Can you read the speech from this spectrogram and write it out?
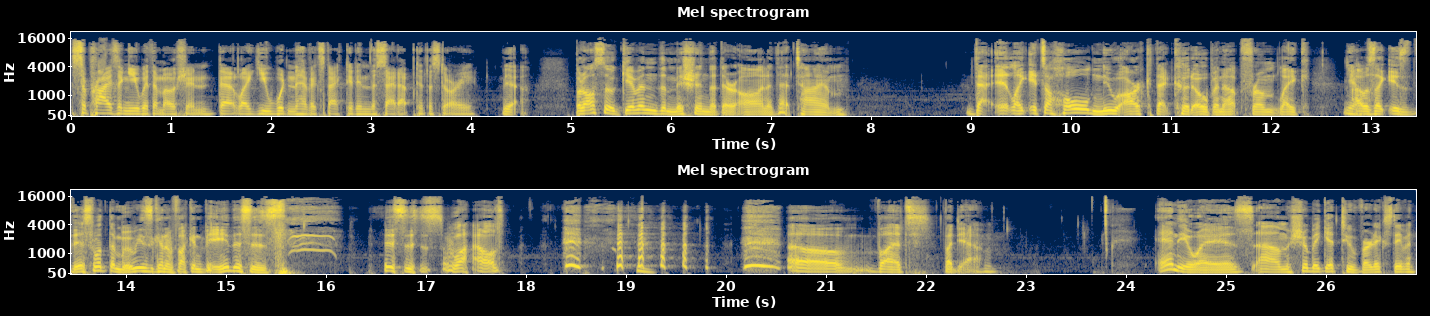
surprising you with emotion that like you wouldn't have expected in the setup to the story. Yeah. But also given the mission that they're on at that time that it like it's a whole new arc that could open up from like Yeah. I was like is this what the movie's going to fucking be? This is this is wild. um but but yeah. Anyways, um should we get to verdict Stephen?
